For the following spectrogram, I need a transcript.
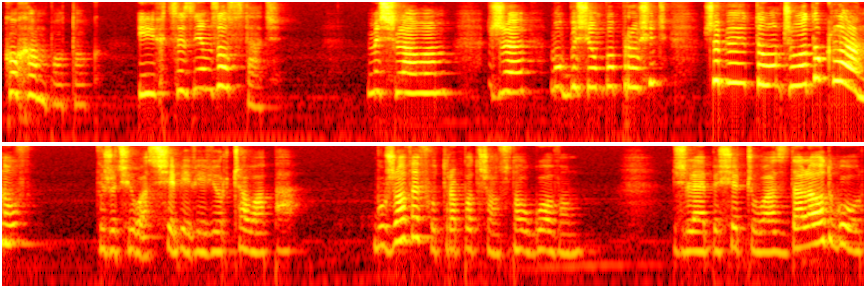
Kocham potok i chcę z nią zostać. Myślałam, że mógłby się poprosić, żeby dołączyła do klanów. Wyrzuciła z siebie wiewiórcza łapa. Burzowe futro potrząsnął głową. Źle by się czuła z dala od gór.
